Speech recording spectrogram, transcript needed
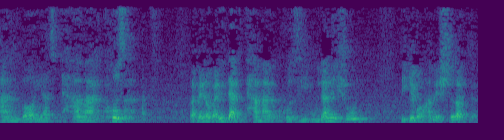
انواعی از تمرکزند. و بنابراین در تمرکزی بودنشون دیگه با هم اشتراک دارن.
